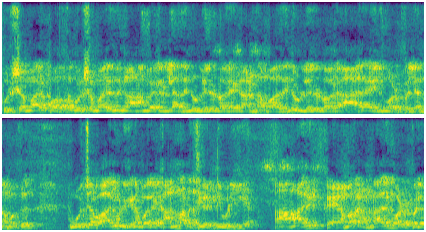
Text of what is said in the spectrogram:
പുരുഷന്മാരെ പുറത്തെ പുരുഷന്മാരൊന്നും കാണാൻ പറ്റുന്നില്ല. അതിന്റെ ഉള്ളിലുള്ളവരെ കാണണം. അപ്പോൾ അതിന്റെ ഉള്ളിലുള്ളവരെ ആരായാലും കുഴപ്പമില്ല. നമുക്ക് പൂച്ച പാൽ കുടിക്കുന്ന പോലെ കണ്ണടച്ച് കെട്ടി പിടിക്കുക ആര് ക്യാമറ കണ്ടാലും കുഴപ്പമില്ല.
